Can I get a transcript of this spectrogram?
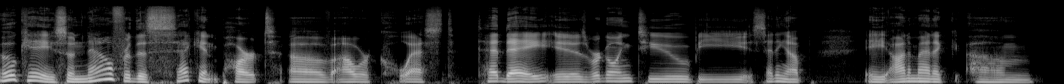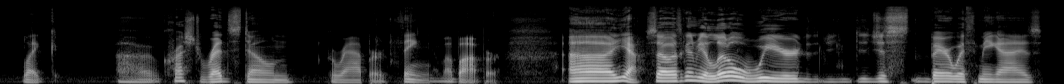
Okay, so now for the second part of our quest today is we're going to be setting up a automatic um, like uh, crushed redstone grabber thing, a bopper. Uh, yeah, so it's gonna be a little weird. Just bear with me, guys.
